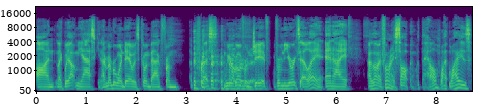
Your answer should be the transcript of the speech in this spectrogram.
on, like, without me asking. I remember one day I was coming back from a press. We were going from J from New York to LA, and I I was on my phone. I saw what the hell? Why, why is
